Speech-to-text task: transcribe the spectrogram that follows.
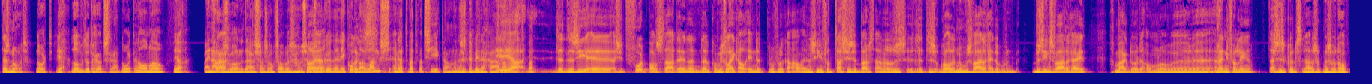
dat is Noord. Noord. Ja. Loop ik door de Grote Straat Noord in Almelo. Ja. Mijn ouders Graag. wonen daar, zou zo, Oh ja? kunnen. En ik kom Leuk. daar langs. En Ja. wat, wat, wat zie ik dan? En als ik naar binnen ga? Wat, ja, wat, wat- Dan, zie je, eh, als je het voor het pand staat, hè, dan, dan kom je gelijk al in het proeflokaal. En dan zie je een fantastische bar staan. Dat is, dat is ook wel een noemenswaardigheid, ook een bezienswaardigheid. Gemaakt door de Almelo eh Rennie van Lingen. Fantastische kunstenaar, zoek maar eens wat op.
